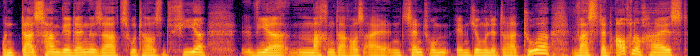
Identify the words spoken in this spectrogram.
Und das haben wir dann gesagt 2004. Wir machen daraus ein Zentrum eben junge Literatur, was dann auch noch heißt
